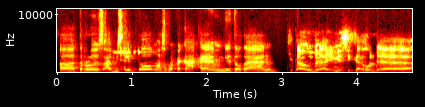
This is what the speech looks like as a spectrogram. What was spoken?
eh, terus abis itu masuk ppkm gitu kan? kita udah ini sih kak udah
